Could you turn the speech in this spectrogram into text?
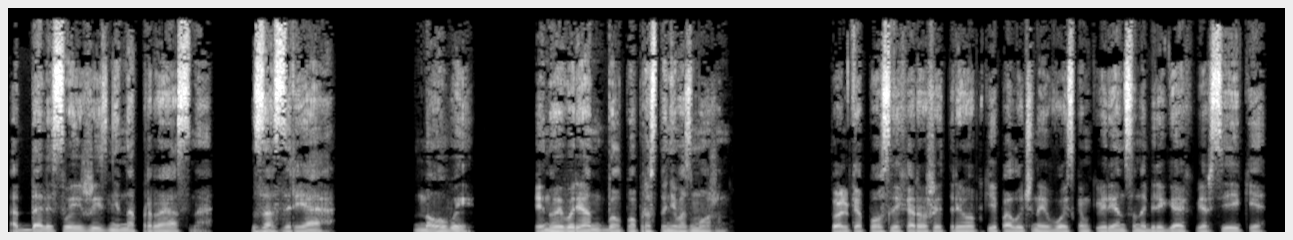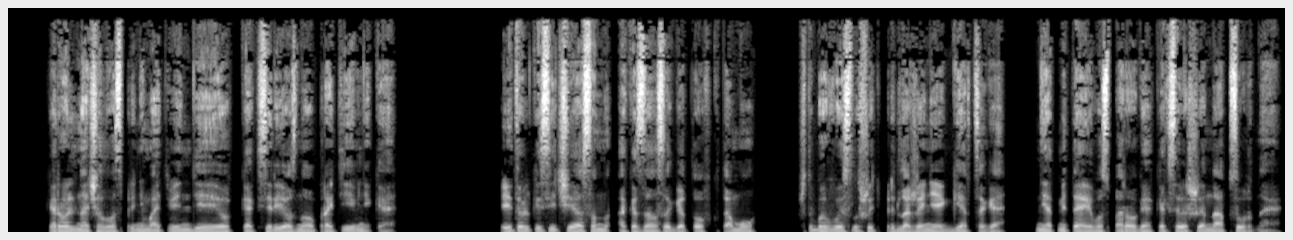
отдали свои жизни напрасно, зазря. Но, увы, иной вариант был попросту невозможен. Только после хорошей трепки, полученной войском Кверенца на берегах Версейки, король начал воспринимать Виндею как серьезного противника. И только сейчас он оказался готов к тому, чтобы выслушать предложение герцога, не отметая его с порога как совершенно абсурдное.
